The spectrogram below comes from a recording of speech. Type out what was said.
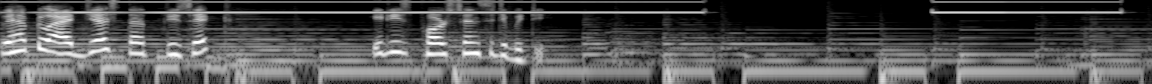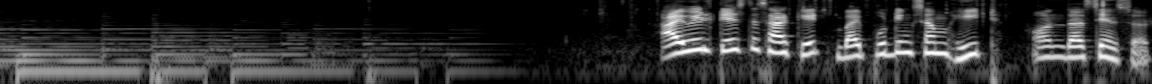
we have to adjust the preset. It is for sensitivity. I will test the circuit by putting some heat on the sensor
